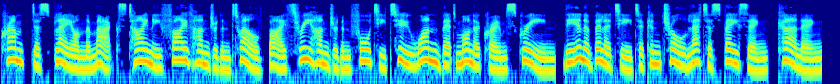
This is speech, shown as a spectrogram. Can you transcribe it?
cramped display on the Mac's tiny 512 by 342 1-bit monochrome screen, the inability to control letter spacing, kerning,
